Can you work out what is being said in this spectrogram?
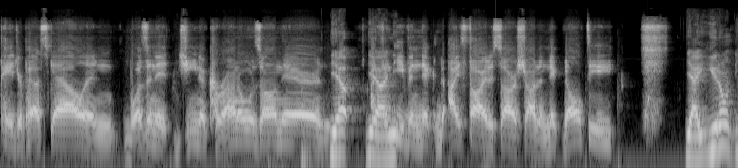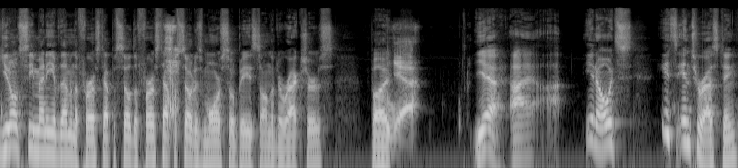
Pedro Pascal, and wasn't it Gina Carano was on there? And Yep. Yeah. I think and- even Nick. I thought I saw a shot of Nick Nolte. Yeah, you don't you don't see many of them in the first episode. The first episode is more so based on the directors, but Yeah, yeah, I, I you know it's it's interesting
